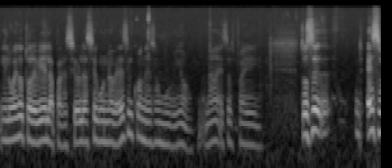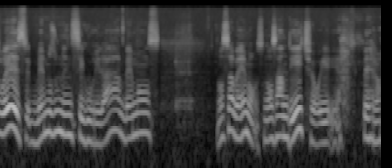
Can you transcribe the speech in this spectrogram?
y luego todavía le apareció la segunda vez y con eso murió. ¿verdad? Eso fue... Entonces, eso es, vemos una inseguridad, vemos no sabemos, nos han dicho, y, pero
